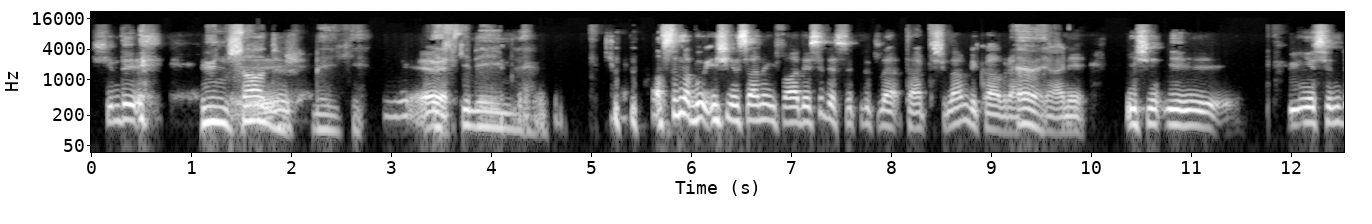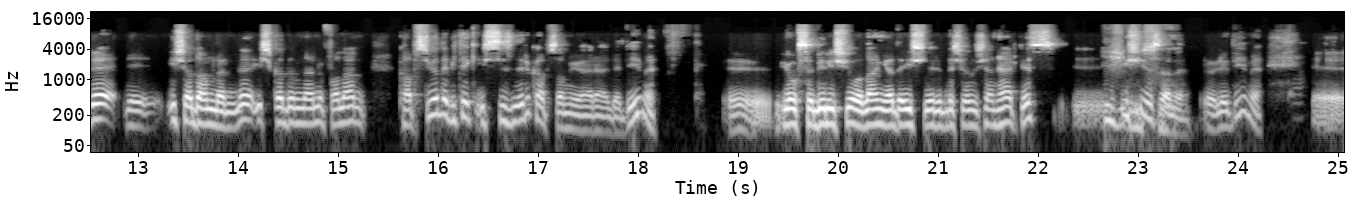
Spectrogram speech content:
Şimdi Ünsaldır e, belki. Evet. Eski deyimle. Aslında bu iş insanı ifadesi de sıklıkla tartışılan bir kavram. Evet. Yani iş, e, bünyesinde e, iş adamlarını, iş kadınlarını falan kapsıyor da bir tek işsizleri kapsamıyor herhalde değil mi? E, yoksa bir işi olan ya da iş yerinde çalışan herkes e, iş, iş insanı. insanı öyle değil mi? E,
